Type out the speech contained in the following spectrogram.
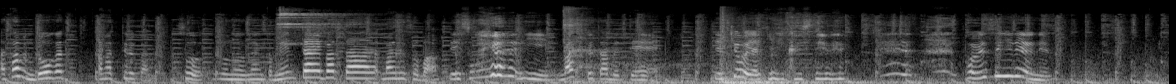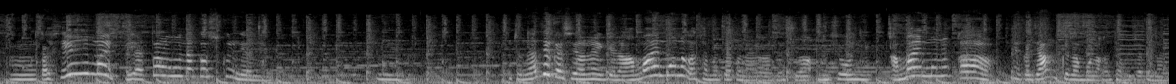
あ多分動画上がってるかな。そうそのなんか明太バター混ぜそば。でその夜にマック食べてで今日焼肉してる。食べ過ぎだよね。うんなんか生理前ってやたらお腹すくんだよね。うん。となぜか知らないけど甘いものが食べたくなる私は。無性に。甘いものかなんかジャンクなものが食べたくなる。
